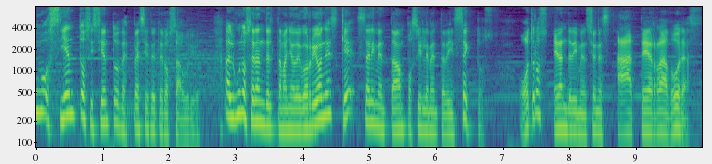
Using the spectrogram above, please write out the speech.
hubo cientos y cientos de especies de pterosaurio. Algunos eran del tamaño de gorriones que se alimentaban posiblemente de insectos. Otros eran de dimensiones aterradoras.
